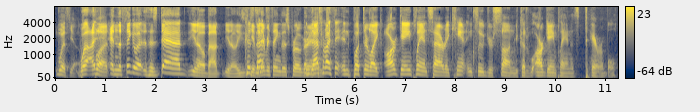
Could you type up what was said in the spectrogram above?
with you. Well, I, but and the thing about his dad, you know, about you know, he's 'Cause giving that's- everything to this program, and that's what I think. And but they're like, our game plan Saturday can't include your son because our game plan is terrible,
